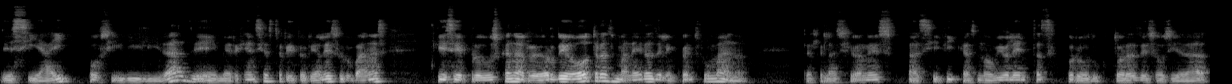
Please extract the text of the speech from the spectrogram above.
de si hay posibilidad de emergencias territoriales urbanas que se produzcan alrededor de otras maneras del encuentro humano, de relaciones pacíficas no violentas productoras de sociedad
